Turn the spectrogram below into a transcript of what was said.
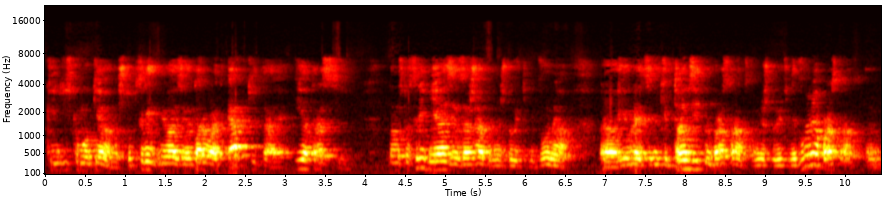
к Индийскому океану, чтобы Среднюю Азию оторвать от Китая, и от России. Потому что Средняя Азия зажата между этими двумя, э, является неким транзитным пространством между этими двумя пространствами,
